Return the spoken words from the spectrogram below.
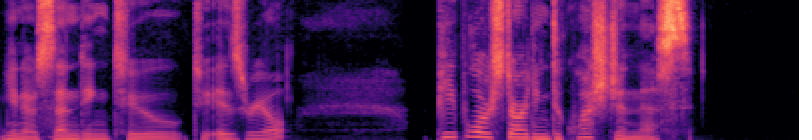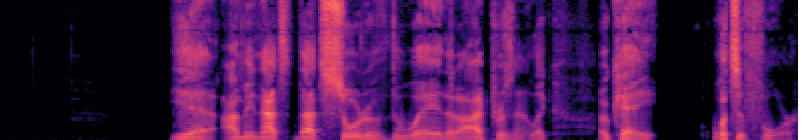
you know sending to to israel people are starting to question this Yeah, I mean that's that's sort of the way that I present. it. Like, okay, what's it for?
